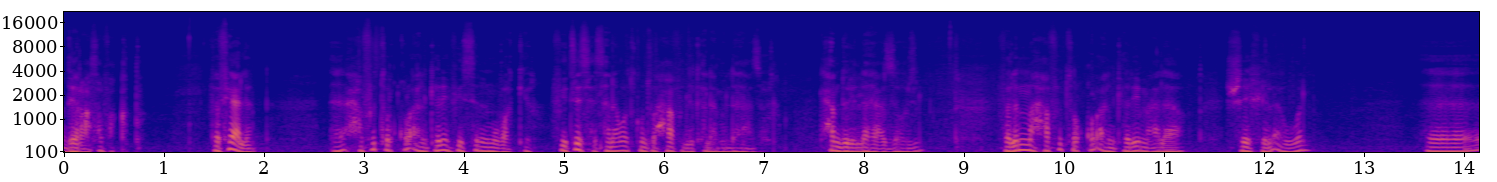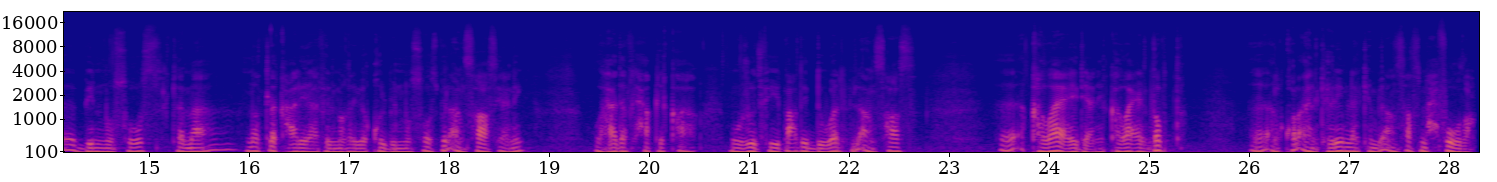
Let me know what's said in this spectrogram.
الدراسة فقط. ففعلا حفظت القرآن الكريم في سن مبكر في تسع سنوات كنت حافظ لكلام الله عز وجل الحمد لله عز وجل. فلما حفظت القرآن الكريم على الشيخ الأول بالنصوص كما نطلق عليها في المغرب يقول بالنصوص بالأنصاص يعني وهذا في الحقيقة موجود في بعض الدول بالأنصاص قواعد يعني قواعد ضبط. القرآن الكريم لكن بأنصاص محفوظة.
